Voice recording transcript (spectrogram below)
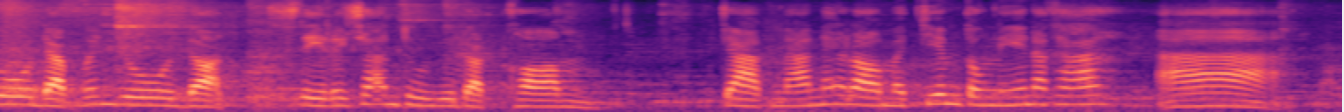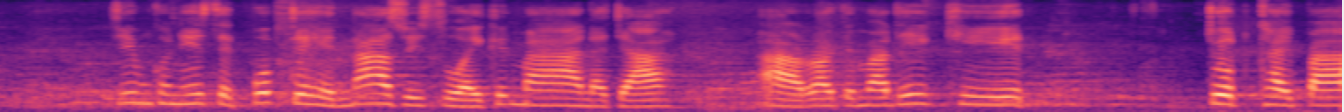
w w selection to you com จากนั้นให้เรามาจิ้มตรงนี้นะคะ อ่า จิ้มคนนี้เสร็จปุ๊บจะเห็นหน้าสวยๆขึ้นมานะจ๊ะ อ่า เราจะมาที่ขีดจุดไข่ปลา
